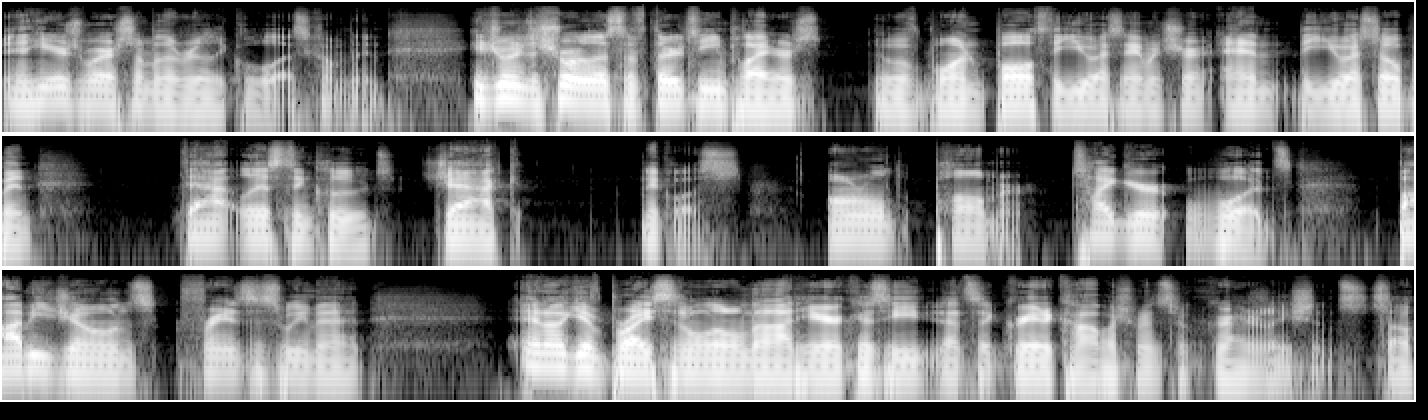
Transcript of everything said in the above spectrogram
And here's where some of the really cool lists come in. He joins a short list of 13 players who have won both the U.S. Amateur and the U.S. Open. That list includes Jack Nicklaus, Arnold Palmer, Tiger Woods, Bobby Jones, Francis Ouimet, and I'll give Bryson a little nod here because he that's a great accomplishment. So congratulations. So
